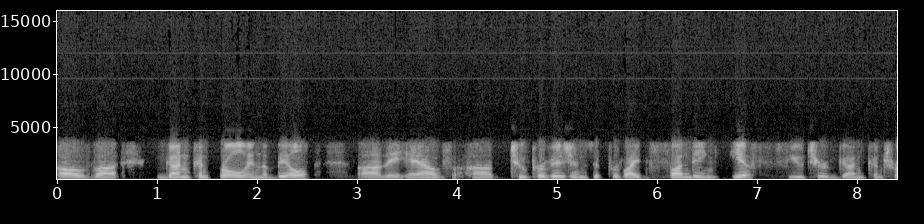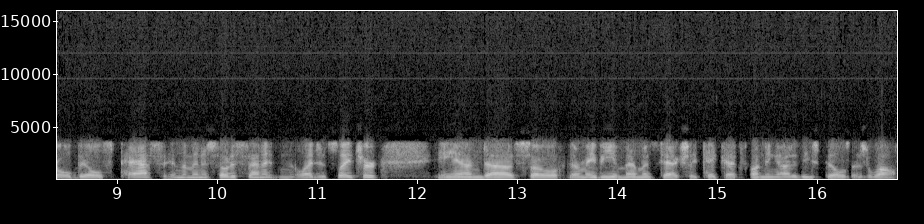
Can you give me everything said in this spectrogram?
of uh, gun control in the bill. Uh, they have uh, two provisions that provide funding if future gun control bills pass in the Minnesota Senate and the legislature. And uh, so there may be amendments to actually take that funding out of these bills as well.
